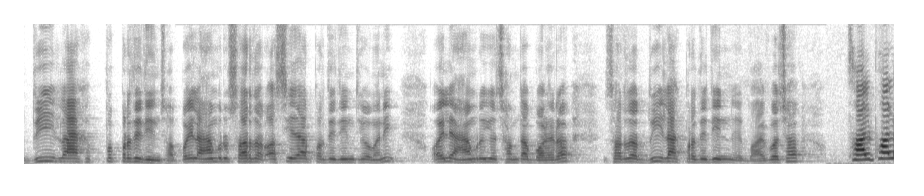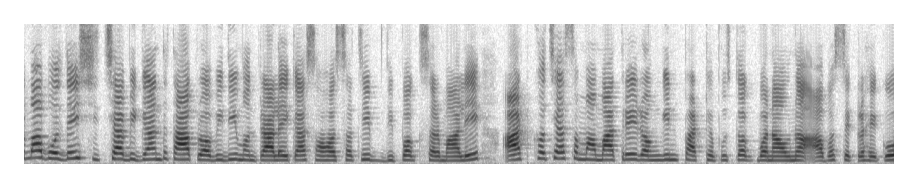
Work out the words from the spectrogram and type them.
दुई लाख प्रतिदिन छ। पहिला हाम्रो सरदर अस्सी हजार प्रतिदिन थियो भने अहिले हाम्रो यो क्षमता बढेर सरदर दुई लाख प्रतिदिन भएको छ। छलफलमा बोल्दै शिक्षा विज्ञान तथा प्रविधि मन्त्रालयका सहसचिव दीपक शर्माले आठ कक्षासम्म मात्रै रङ्गिन पाठ्यपुस्तक बनाउन आवश्यक रहेको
